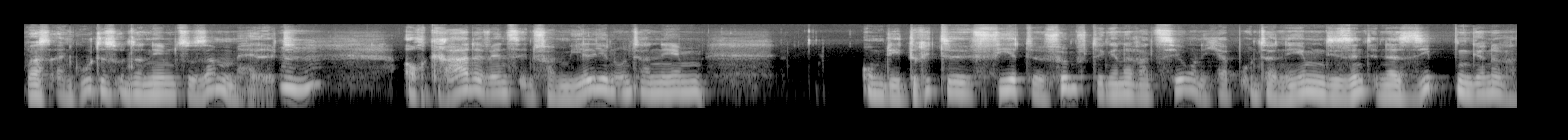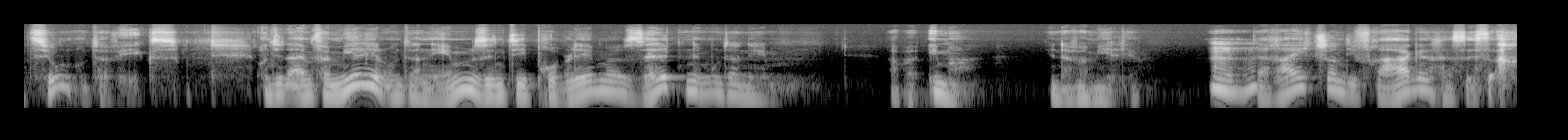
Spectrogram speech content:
was ein gutes Unternehmen zusammenhält. Mhm. Auch gerade wenn es in Familienunternehmen um die dritte, vierte, fünfte Generation. Ich habe Unternehmen, die sind in der siebten Generation unterwegs. Und in einem Familienunternehmen sind die Probleme selten im Unternehmen, aber immer in der Familie. Mhm. Da reicht schon die Frage, das ist auch,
